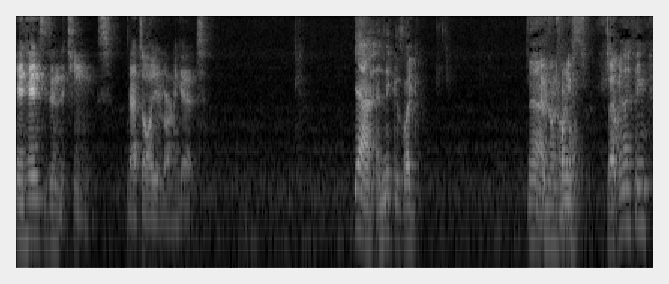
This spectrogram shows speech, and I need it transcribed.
and hence he's in the teens. That's all you're gonna get. Yeah, and Nick is like, Yeah, uh, no, no, no. 27, I think.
